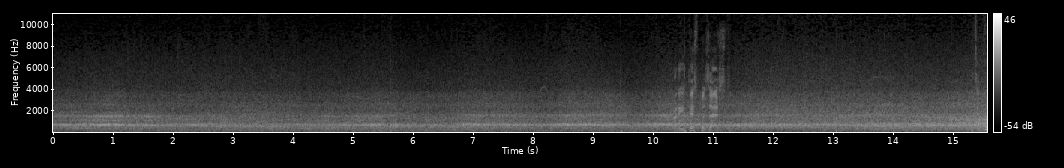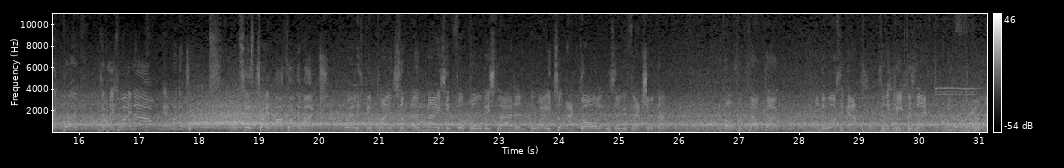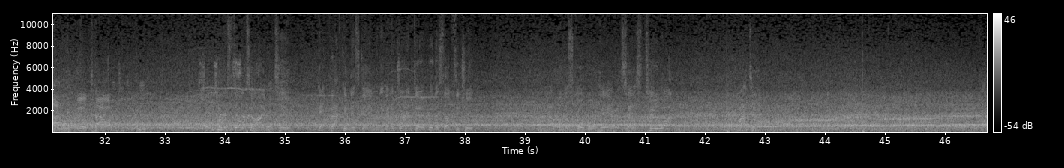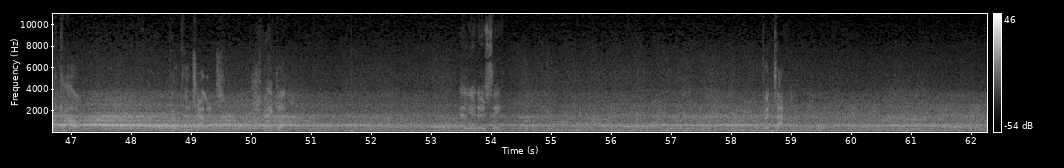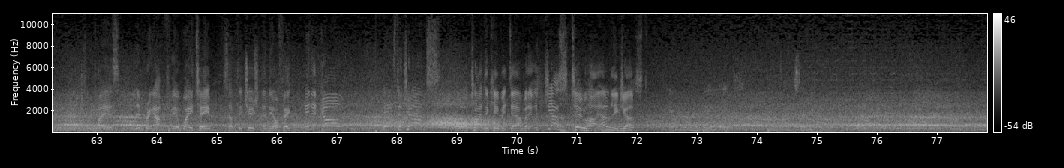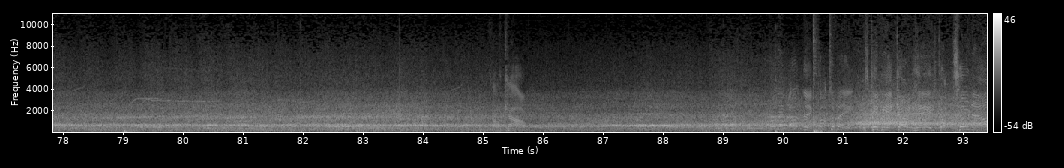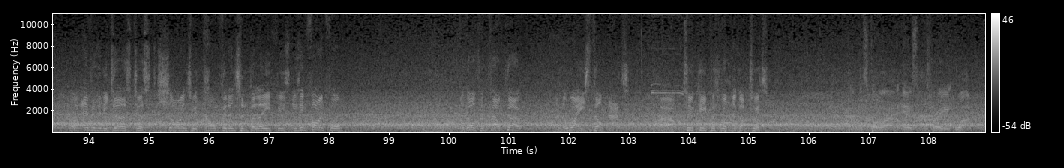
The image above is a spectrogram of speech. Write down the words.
And he's dispossessed. It's a quick break. He's on his way now. In with a chance. It's his trademark on the match. Well, he's been playing some amazing football, this lad, and the way he took that goal, it was a reflection of that. Goal from Falcao, and there was a gap to the keeper's left, he that real power. There's still time to pick back in this game, and they're going to try and do it with a substitute. And up on the scoreboard here, it says 2-1. Mata. Falcao. Comes the challenge. Schwegler. El Yunusi. Good tackle. Some players limbering up for the away team. Substitution in the offing. In at goal. Here's the chance. Oh, tried to keep it down, but it was just too high, only just. Everyone will be awake. Not seven. Falcao. Brilliant opening, got to be. He's keeping it going here. He's got two now. Well, everything he does just shines with confidence and belief. He's, he's in fine form. The goal from Falcao, and the way he's done that. Wow, two keepers wouldn't have got to it. And the scoreline is 3-1.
